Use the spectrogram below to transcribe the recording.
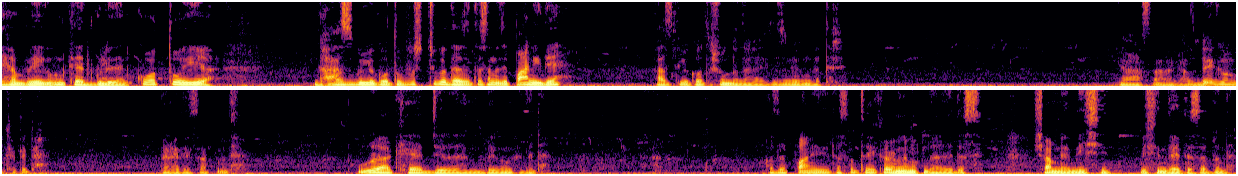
এখন বেগুন ক্ষেতগুলি দেন, কত ইয়া। ঘাসগুলি কত পুষ্টিকর দেখা যাইতেছে না যে পানি দেয়। গাছগুলি কত সুন্দর দেখা যাইতেছে বেগুন ক্ষেতের। গাছ আর গাছ, বেগুন খেতেটা দেখা যাচ্ছে আপনাদের। পুরা খেত জুড়ে বেগুন খেতেটা আচ্ছা পানি দিতেছে তো এই কারণে দেখা যাইতেছে সামনে মেশিন মেশিন যাইতেছে আপনাদের।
